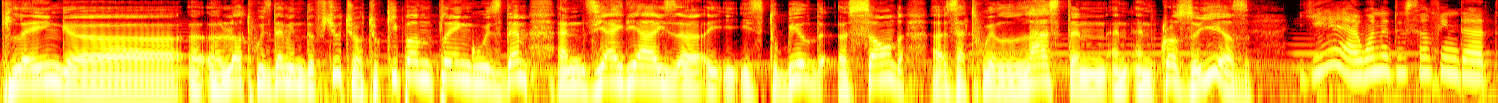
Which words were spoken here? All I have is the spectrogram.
playing uh, a, lot with them in the future to keep on playing with them and the idea is uh, is to build a sound uh, that will last and, and, and cross the years yeah i want to do something that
